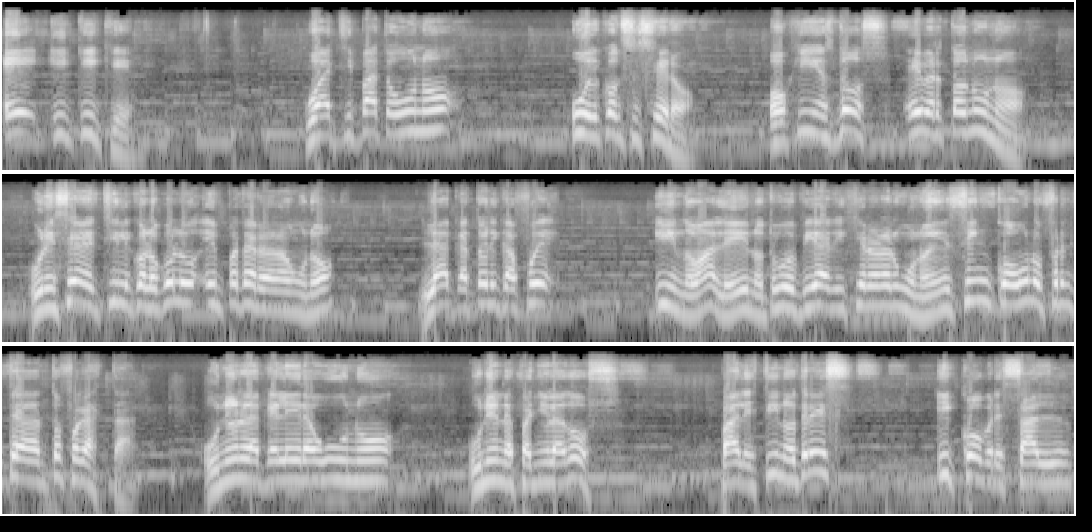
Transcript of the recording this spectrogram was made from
e Iquique. Huachipato 1, Udconce 0. O'Higgins 2, Everton 1. Universidad de Chile Colo Colo empataron a uno. La Católica fue indomable, ¿eh? no tuvo piedad, dijeron algunos. En 5 a 1 frente a Antofagasta. Unión La Calera 1, Unión Española 2, Palestino 3 y Cobresal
